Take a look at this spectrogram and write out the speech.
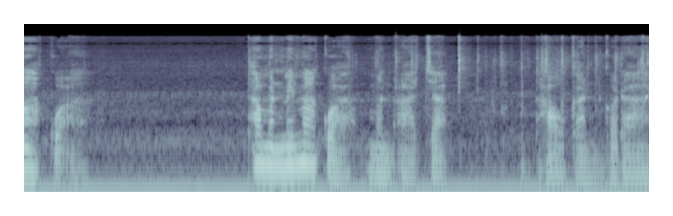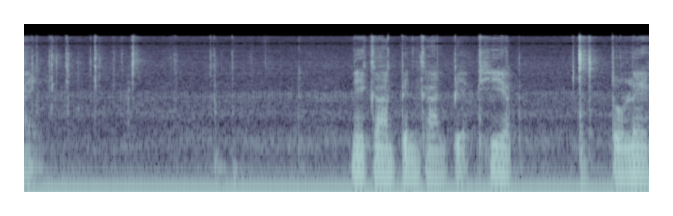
มากกว่า ถ้ามันไม่มากกว่า มันอาจจะเท่ากันก็ได้ นี่การเป็นการเปรียบเทียบตัวเลข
